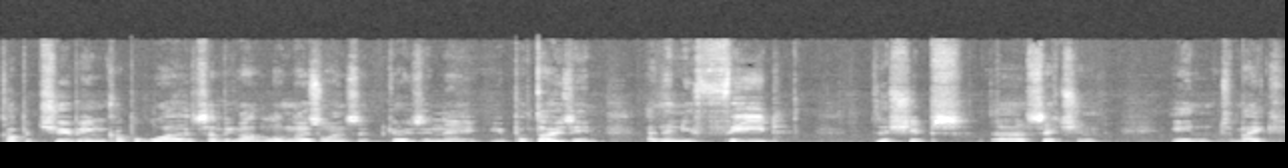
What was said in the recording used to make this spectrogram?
copper tubing, copper wire, something along those lines that goes in there, you put those in and then you feed the ship's uh, section in to make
